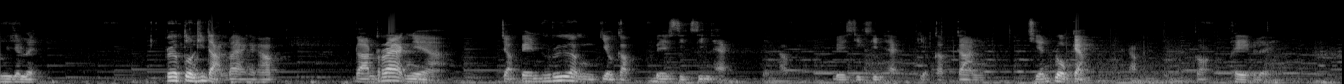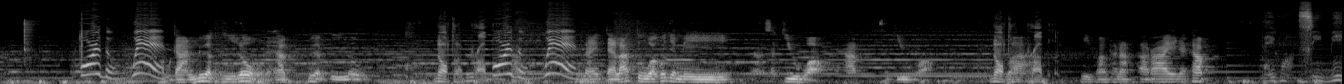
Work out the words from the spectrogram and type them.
ลุยกันเลย เริ่มต้นที่ด่านแรกนะครับ ด่านแรกเนี่ยจะเป็นเรื่องเกี่ยวกับ Basic Syntax นะครับ Basic Syntax เกี่ยวกับการเขียนโปรแกรมนะครับก็เพลย์ไปเลย For the win! ทำการเลือกฮีโร่นะครับเลือกฮีโร่ Not a problem. For the win! ในแต่ละตัวก็จะมีสกิลบอกนะครับสกิลบอก Not Wow. a problem. มีความถนัดอะไรนะครับ They won't see me.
